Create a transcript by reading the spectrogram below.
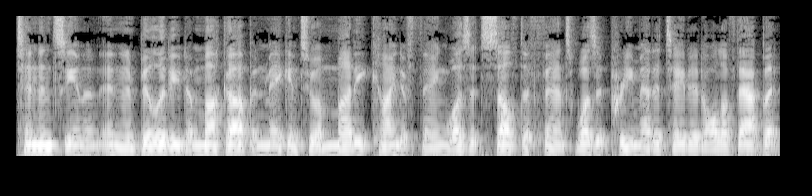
tendency and an, ability to muck up and make into a muddy kind of thing. Was it self-defense? Was it premeditated? All of that. But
